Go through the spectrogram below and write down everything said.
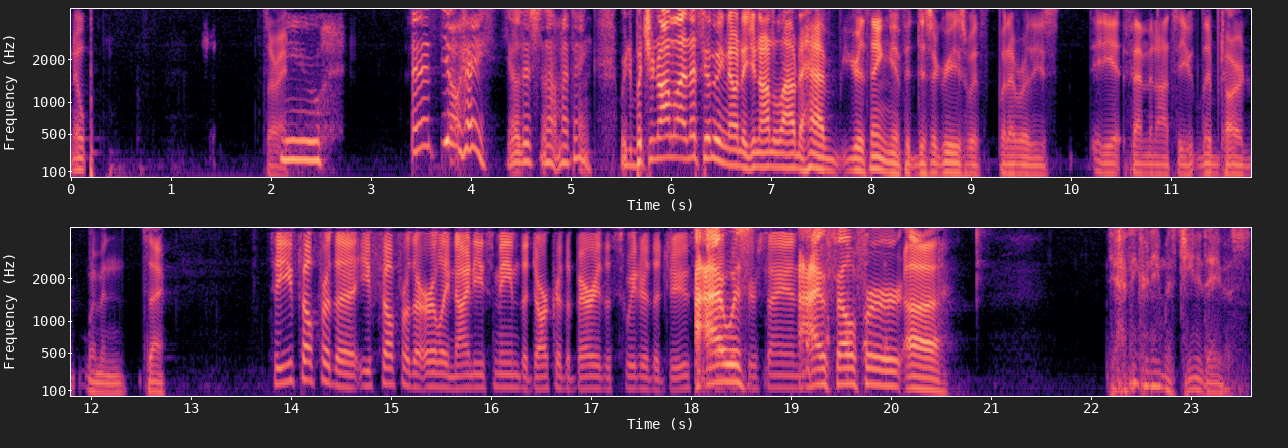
Nope. It's all right. And it's, you know, hey, you know, this is not my thing. We- But you're not allowed. That's the other thing nowadays. You're not allowed to have your thing if it disagrees with whatever these idiot feminazi libtard women say. So you fell for the you fell for the early '90s meme. The darker the berry, the sweeter the juice. I was- You're saying. I fell for. uh Yeah, I think her name was Gina Davis.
